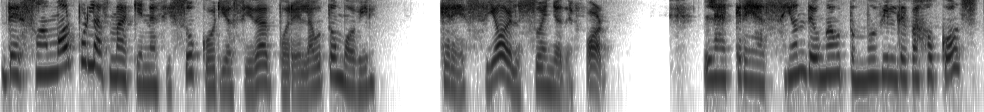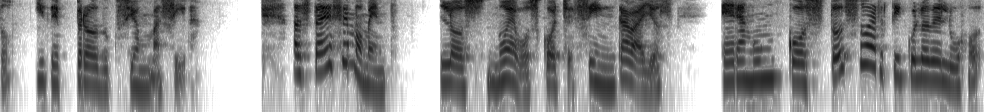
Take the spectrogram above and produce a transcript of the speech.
De su amor por las máquinas y su curiosidad por el automóvil, creció el sueño de Ford, la creación de un automóvil de bajo costo y de producción masiva. Hasta ese momento, los nuevos coches sin caballos eran un costoso artículo de lujo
